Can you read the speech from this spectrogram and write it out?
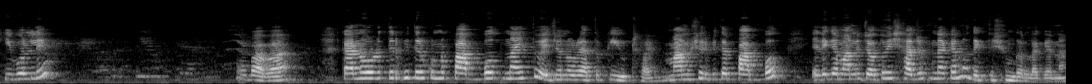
কি বললি? ও বাবা। কারণ ওদের ভিতরে কোনো পাপবোধ নাই তো এই জন্য ওরা এত কিউট হয়। মানুষের ভিতরে পাপবোধ, এদিকে মানুষ যতই সাজুক না কেন দেখতে সুন্দর লাগে না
